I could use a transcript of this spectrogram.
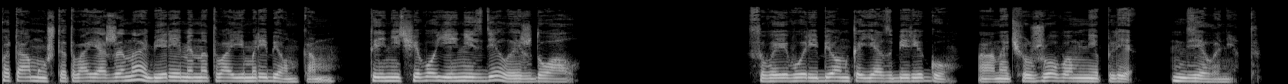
«Потому что твоя жена беременна твоим ребенком. Ты ничего ей не сделаешь, Дуал». «Своего ребенка я сберегу, а на чужого мне пле... дела нет».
